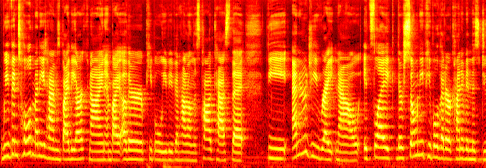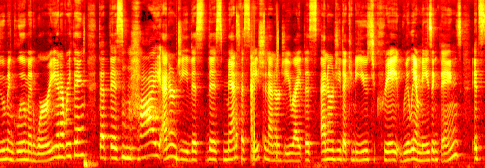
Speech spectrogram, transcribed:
we've been told many times by the Arc 9 and by other people we've even had on this podcast that the energy right now, it's like there's so many people that are kind of in this doom and gloom and worry and everything that this mm-hmm. high energy, this this manifestation energy, right? This energy that can be used to create really amazing things. It's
